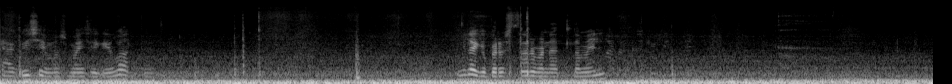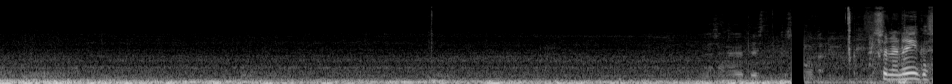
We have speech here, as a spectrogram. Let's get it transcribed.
hea küsimus, ma isegi ei vaadanud. Millegipärast arvan, et lamell. sul on õigus,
